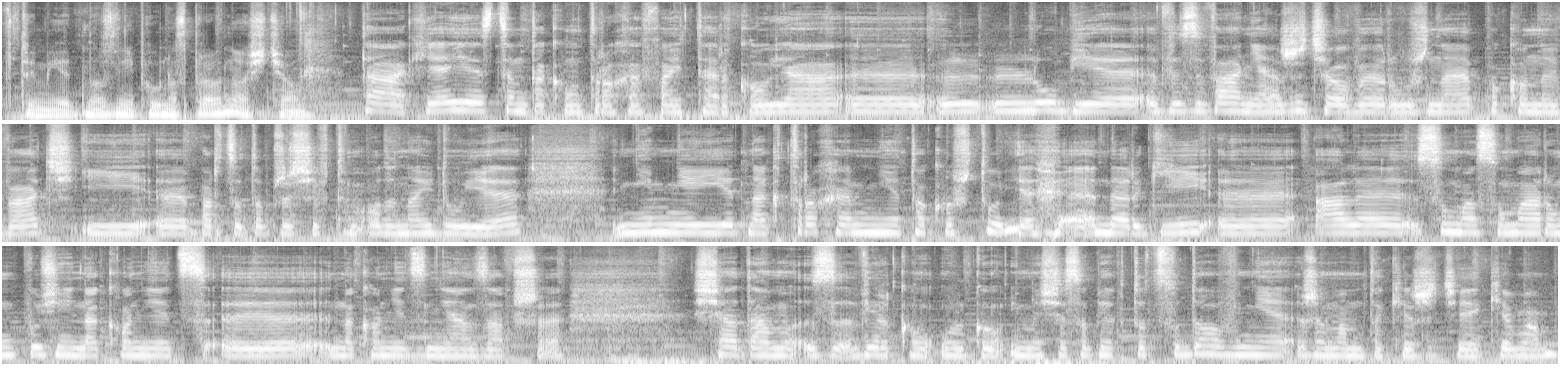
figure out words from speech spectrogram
w tym jedno z niepełnosprawnością. Tak, ja jestem taką trochę fajterką. Ja y, lubię wyzwania życiowe różne pokonywać i y, bardzo dobrze się w tym odnajduję. Niemniej jednak trochę mnie to kosztuje energii, y, ale suma summarum później na koniec, na koniec dnia zawsze siadam z wielką ulgą i myślę sobie, jak to cudownie, że mam takie życie, jakie mam.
